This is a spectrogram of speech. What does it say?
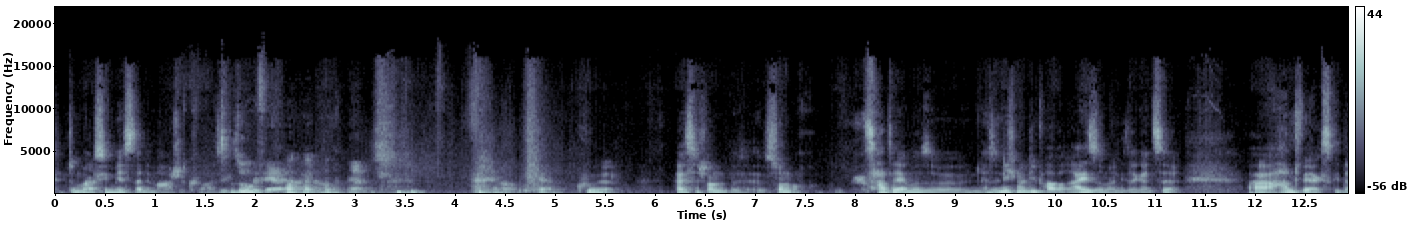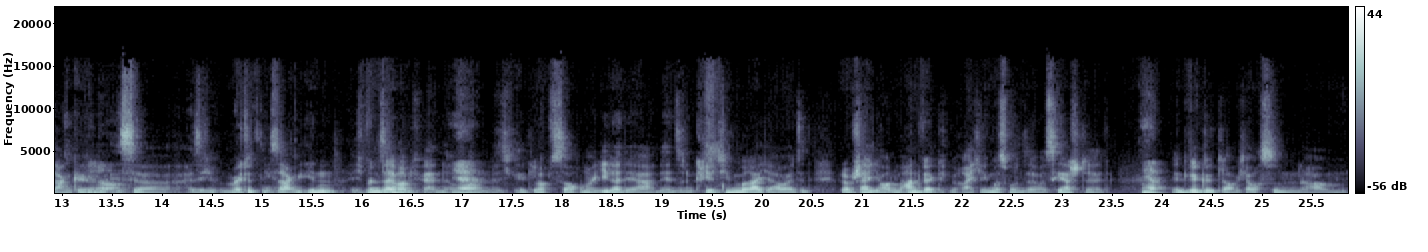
Du maximierst deine Marge quasi. So ungefähr, ja, genau. ja. genau. Ja, cool. Das ist schon, schon auch, es hatte ja immer so, also nicht nur Liebhaberei, sondern dieser ganze äh, Handwerksgedanke genau. ist ja, also ich möchte jetzt nicht sagen in, ich bin selber ein Fan davon. Ja. Ich glaube, das ist auch immer jeder, der, der in so einem kreativen Bereich arbeitet oder wahrscheinlich auch im handwerklichen Bereich, irgendwas, wo man selber was herstellt ja. entwickelt, glaube ich, auch so ein, ähm,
